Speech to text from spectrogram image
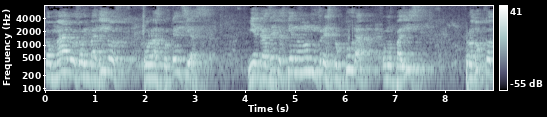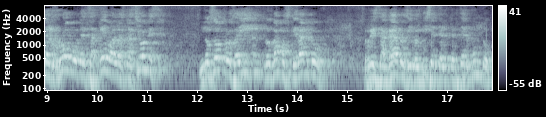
tomados o invadidos por las potencias. Mientras ellos tienen una infraestructura como país, producto del robo, del saqueo a las naciones, nosotros ahí nos vamos quedando rezagados y nos dicen del tercer mundo.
